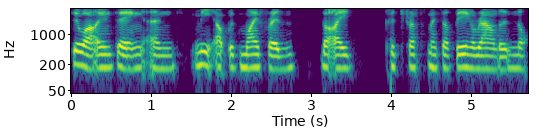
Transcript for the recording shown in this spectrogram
do our own thing and meet up with my friends that I could trust myself being around and not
